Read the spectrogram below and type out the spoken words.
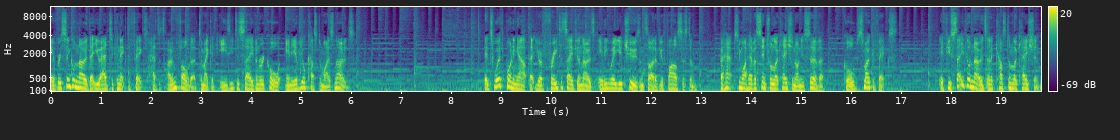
Every single node that you add to ConnectFX has its own folder to make it easy to save and recall any of your customized nodes. It's worth pointing out that you're free to save your nodes anywhere you choose inside of your file system. Perhaps you might have a central location on your server called Smoke Effects. If you save your nodes in a custom location,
